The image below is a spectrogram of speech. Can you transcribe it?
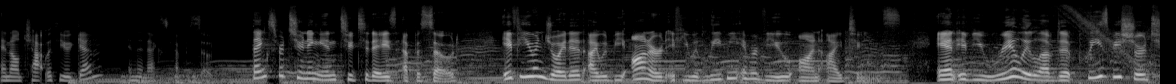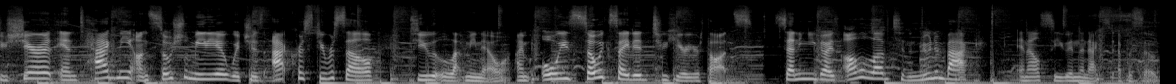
and I'll chat with you again in the next episode. Thanks for tuning in to today's episode. If you enjoyed it, I would be honored if you would leave me a review on iTunes. And if you really loved it, please be sure to share it and tag me on social media, which is at Christy Russell, to let me know. I'm always so excited to hear your thoughts. Sending you guys all the love to the moon and back, and I'll see you in the next episode.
